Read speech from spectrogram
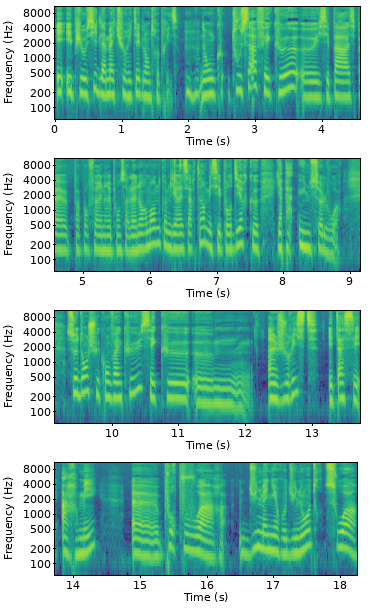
et, puis aussi de la maturité de l'entreprise. Mhm. Donc tout ça fait que, et c'est pas, pas, pas pour faire une réponse à la normande, comme diraient certains, mais c'est pour dire qu'il n'y a pas une seule voie. Ce dont je suis convaincue, c'est que un juriste est assez armé euh, pour pouvoir, d'une manière ou d'une autre, soit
